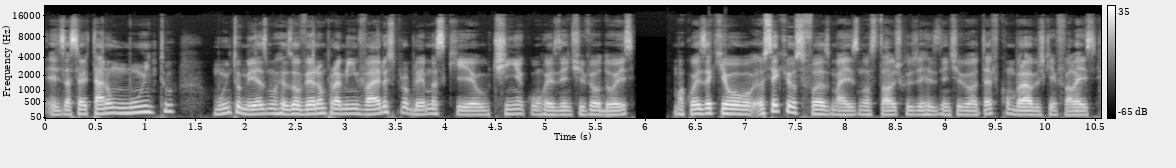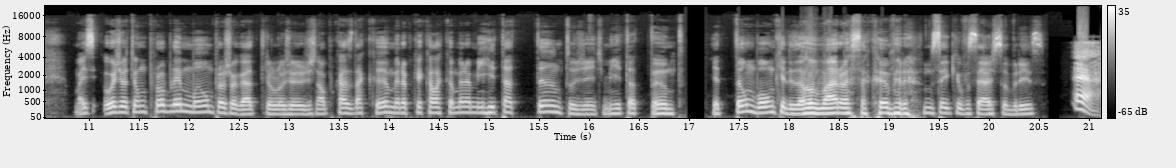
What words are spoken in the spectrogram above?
eles acertaram muito muito mesmo, resolveram para mim vários problemas que eu tinha com Resident Evil 2. Uma coisa que eu. Eu sei que os fãs mais nostálgicos de Resident Evil até ficam bravos de quem fala isso, mas hoje eu tenho um problemão para jogar a trilogia original por causa da câmera, porque aquela câmera me irrita tanto, gente, me irrita tanto. E é tão bom que eles arrumaram essa câmera. Não sei o que você acha sobre isso. É,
